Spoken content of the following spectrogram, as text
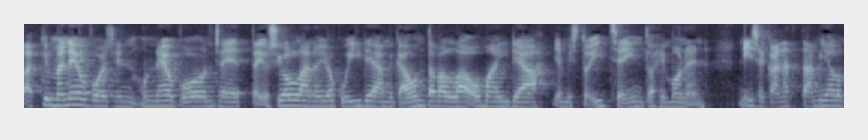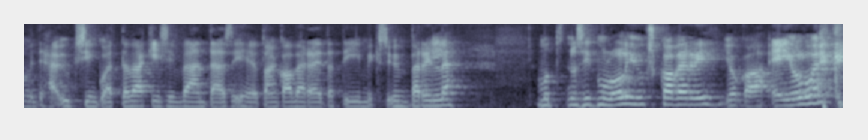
Vaikka kyllä mä neuvoisin, mun neuvo on se, että jos jollain on joku idea, mikä on tavallaan oma idea ja mistä on itse intohimoinen, niin se kannattaa mieluummin tehdä yksin kuin että väkisin vääntää siihen jotain kavereita tiimiksi ympärille – mutta no sit mulla oli yksi kaveri, joka ei ollut ehkä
